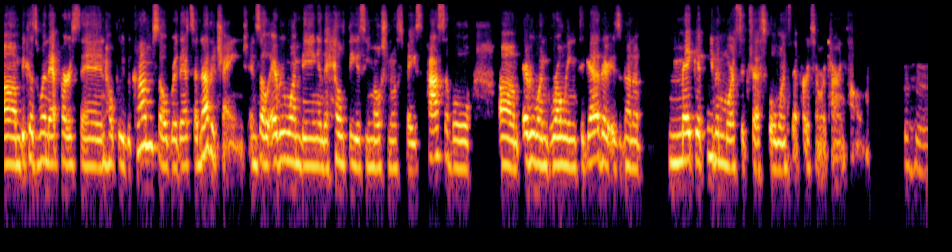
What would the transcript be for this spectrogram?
um, because when that person hopefully becomes sober, that's another change. And so everyone being in the healthiest emotional space possible, um, everyone growing together is going to make it even more successful once that person returns home. Mm-hmm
